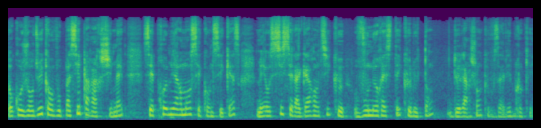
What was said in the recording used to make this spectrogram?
Donc aujourd'hui, quand vous passez par Archimède, c'est premièrement ces comptes séquestres, mais aussi c'est la garantie que vous ne restez que le temps de l'argent que vous avez bloqué.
